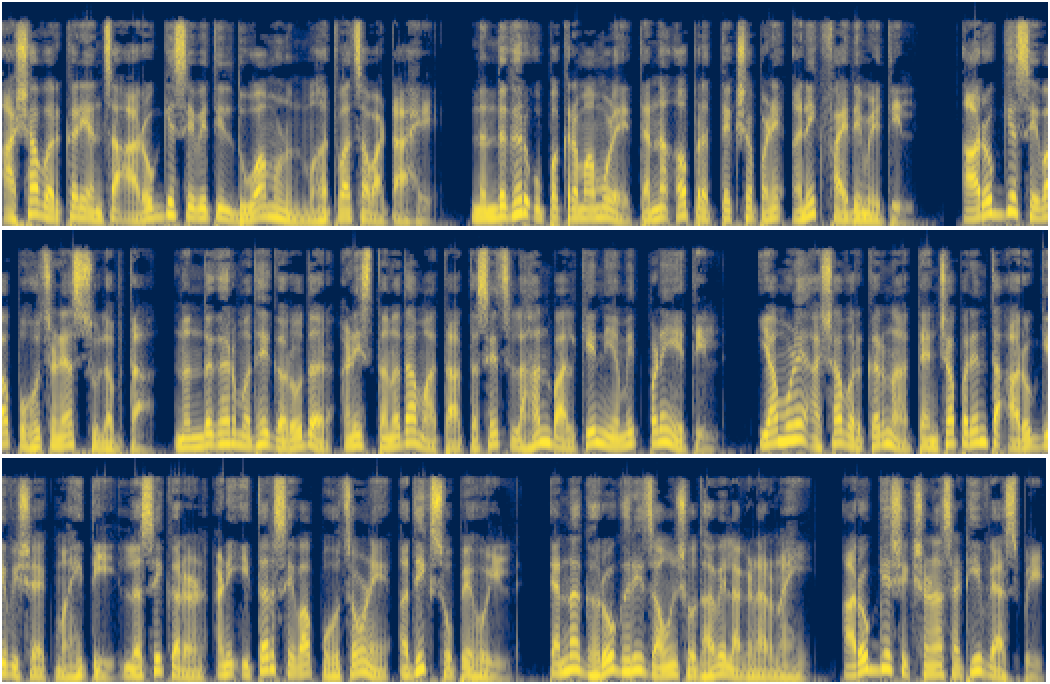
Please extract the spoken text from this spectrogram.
आशा वर्कर यांचा आरोग्यसेवेतील दुवा म्हणून महत्त्वाचा वाटा आहे. नंदघर उपक्रमामुळे त्यांना अप्रत्यक्षपणे अनेक फायदे मिळतील. आरोग्य सेवा पोहोचण्यास सुलभता नंदघरमध्ये गरोदर आणि स्तनदा माता तसेच लहान बालके नियमितपणे येतील. यामुळे अशा वर्करना त्यांच्यापर्यंत आरोग्यविषयक माहिती लसीकरण आणि इतर सेवा पोहोचवणे अधिक सोपे होईल. त्यांना घरोघरी जाऊन शोधावे लागणार नाही. आरोग्य शिक्षणासाठी व्यासपीठ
